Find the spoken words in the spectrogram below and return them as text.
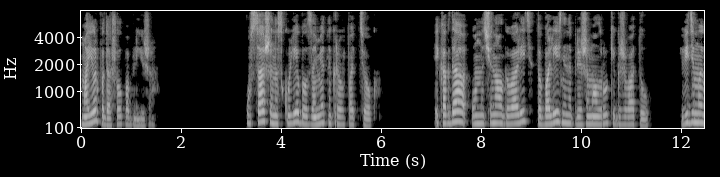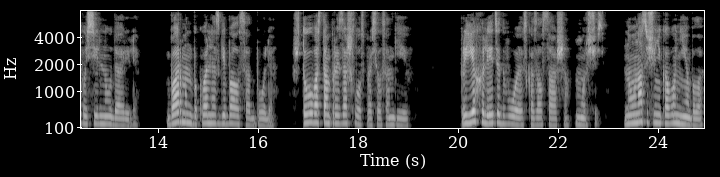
Майор подошел поближе. У Саши на скуле был заметный кровоподтек. И когда он начинал говорить, то болезненно прижимал руки к животу. Видимо, его сильно ударили. Бармен буквально сгибался от боли. «Что у вас там произошло?» – спросил Сангеев. «Приехали эти двое», – сказал Саша, морщись. «Но у нас еще никого не было.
